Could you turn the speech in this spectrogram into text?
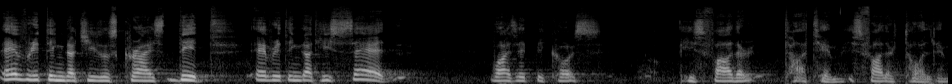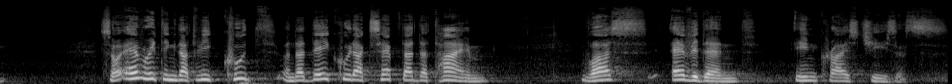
Everything that Jesus Christ did, everything that he said, was it because his Father taught him, his Father told him. So everything that we could and that they could accept at the time was evident in Christ Jesus.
